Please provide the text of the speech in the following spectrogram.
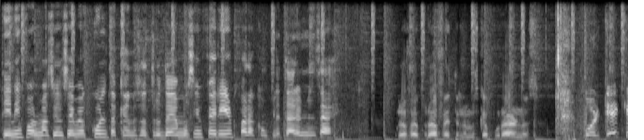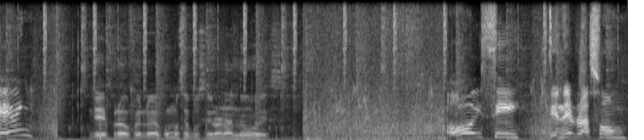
tiene información semioculta que nosotros debemos inferir para completar el mensaje. Profe, profe, tenemos que apurarnos. ¿Por qué, Kevin? Bien, profe, ¿no ve cómo se pusieron las nubes? Hoy sí, tienes razón.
